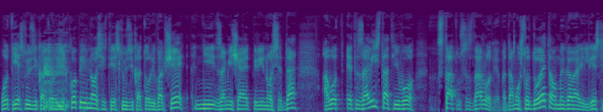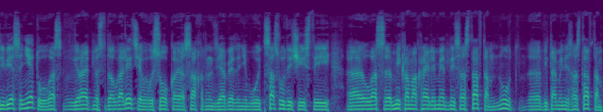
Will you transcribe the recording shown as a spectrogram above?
Вот есть люди, которые легко переносят, есть люди, которые вообще не замечают, переносят, да. А вот это зависит от его статуса здоровья, потому что до этого мы говорили, если веса нет, у вас вероятность долголетия высокая, сахарный диабет не будет, сосуды чистые, э, у вас микро-макроэлементный состав, там, ну, э, витаминный состав, там,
